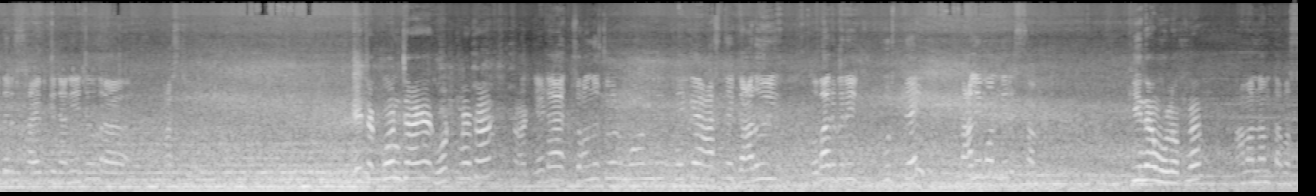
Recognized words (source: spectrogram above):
ওদের জানিয়েছে ওরা আসছে এটা কোন জায়গায় ঘটনাটা? এটা চন্দ্রচূড় মন্দির থেকে আসতে গাড়ুই ওভারব্রিজ ঘুরতেই কালী মন্দিরের সামনে। কি নাম হলো আপনার? আমার নাম তাপস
